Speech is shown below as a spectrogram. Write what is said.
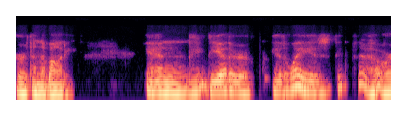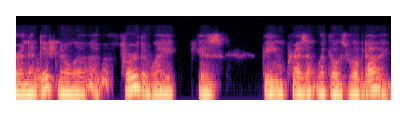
earth and the body. And the, the other the other way is or an additional uh, further way is being present with those who have died.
